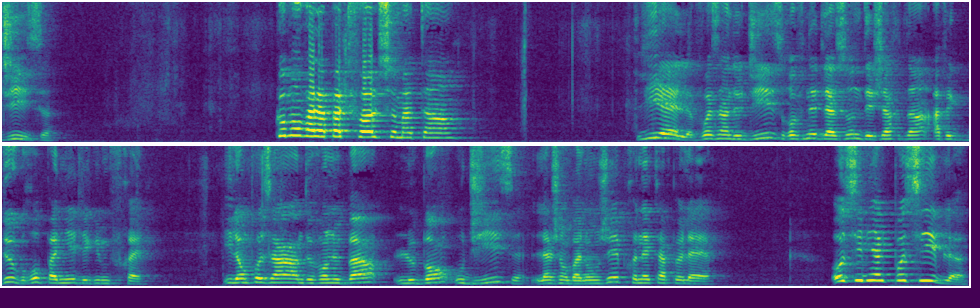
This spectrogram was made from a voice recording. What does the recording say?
Jeez Comment va la pâte folle ce matin? Liel, voisin de Jeez, revenait de la zone des jardins avec deux gros paniers de légumes frais. Il en posa un devant le, bain, le banc où Jeez, la jambe allongée, prenait un peu l'air. Aussi bien que possible,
